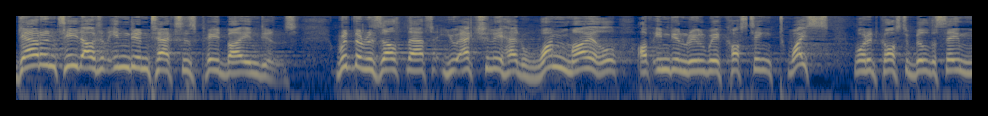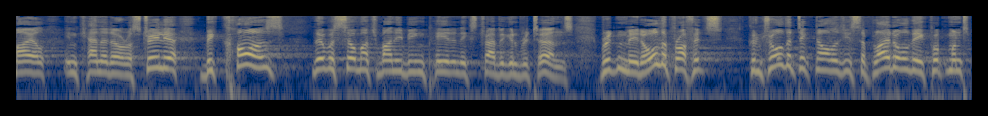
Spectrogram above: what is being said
guaranteed out of Indian taxes paid by Indians, with the result that you actually had one mile of Indian railway costing twice what it cost to build the same mile in Canada or Australia because there was so much money being paid in extravagant returns. Britain made all the profits, controlled the technology, supplied all the equipment,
